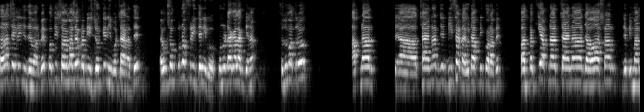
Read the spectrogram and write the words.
তারা চাইলে যেতে পারবে। প্রতি ছয় মাসে আমরা বিশ জনকে নিব চায়নাতে এবং সম্পূর্ণ ফ্রিতে নিব। কোনো টাকা লাগবে না। শুধুমাত্র আপনার চায়নার যে ভিসাটা, ওটা আপনি করাবেন। বাদ বাকি আপনার চায়না যাওয়া আসার যে বিমান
